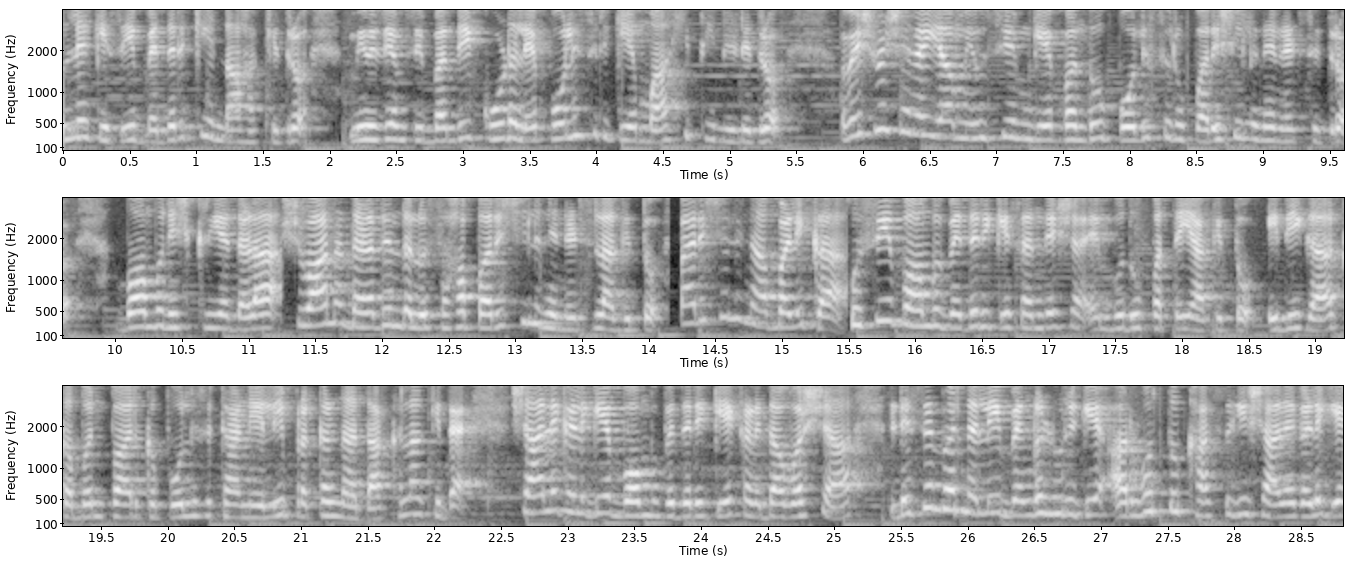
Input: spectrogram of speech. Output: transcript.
ಉಲ್ಲೇಖಿಸಿ ಬೆದರಿಕೆಯನ್ನ ಹಾಕಿದ್ರು. ಮ್ಯೂಸಿಯಂ ಸಿಬ್ಬಂದಿ ಕೂಡಲೇ ಪೊಲೀಸರಿಗೆ ಮಾಹಿತಿ ನೀಡಿದ್ರು. ವಿಶ್ವೇಶ್ವರಯ್ಯ ಮ್ಯೂಸಿಯಂಗೆ ಬಂದು ಪೊಲೀಸರು ಪರಿಶೀಲನೆ ನಡೆಸಿದ್ರು. ಬಾಂಬ್ ನಿಷ್ಕ್ರಿಯ ದಳ ಶ್ವಾನ ದಳದಿಂದಲೂ ಸಹ ಪರಿಶೀಲನೆ ನಡೆಸಲಾಗಿತ್ತು. ಪರಿಶೀಲನಾ ಬಳಿಕ ಹುಸಿ ಬಾಂಬ್ ಬೆದರಿಕೆ ಸಂದೇಶ ಎಂಬುದು ಪತ್ತೆಯಾಗಿತ್ತು. ಇದೀಗ ಕಬ್ಬನ್ ಪಾರ್ಕ್ ಪೊಲೀಸ್ ಠಾಣೆಯಲ್ಲಿ ಪ್ರಕರಣ ದಾಖಲಾಗಿದೆ. ಶಾಲೆಗಳಿಗೆ ಬಾಂಬ್ ಬೆದರಿಕೆ ಕಳೆದ ವರ್ಷ ಡಿಸೆಂಬರ್ನಲ್ಲಿ ಬೆಂಗಳೂರಿಗೆ ಅರವತ್ತು ಖಾಸಗಿ ಶಾಲೆಗಳಿಗೆ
